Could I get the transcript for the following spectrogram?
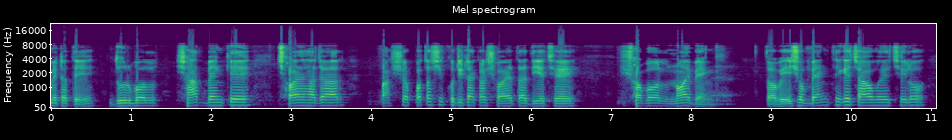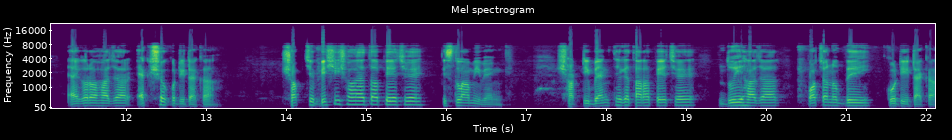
মেটাতে দুর্বল সাত ব্যাংকে ছয় হাজার পাঁচশো পঁচাশি কোটি টাকার সহায়তা দিয়েছে সবল নয় ব্যাংক। তবে এসব ব্যাংক থেকে চাওয়া হয়েছিল এগারো হাজার একশো কোটি টাকা। সবচেয়ে বেশি সহায়তা পেয়েছে ইসলামী ব্যাংক। সাতটি ব্যাংক থেকে তারা পেয়েছে দুই হাজার পঁচানব্বই কোটি টাকা।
